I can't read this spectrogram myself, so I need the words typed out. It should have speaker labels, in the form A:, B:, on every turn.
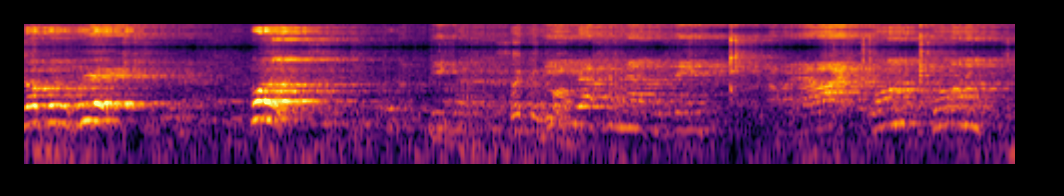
A: Double hit. Fight. Second ball. Deep breath and now, One, one.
